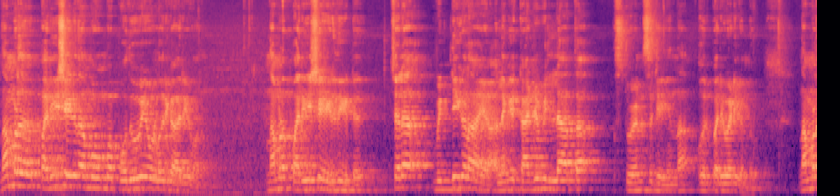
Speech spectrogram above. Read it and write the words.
നമ്മൾ പരീക്ഷ എഴുതാൻ പോകുമ്പോൾ പൊതുവേ ഉള്ളൊരു കാര്യമാണ്. നമ്മൾ പരീക്ഷ എഴുതിയിട്ട് ചില വിഡ്ഢികളായ അല്ലെങ്കിൽ കഴിവില്ലാത്ത സ്റ്റുഡൻസ് ചെയ്യുന്ന ഒരു പരിപാടി നമ്മൾ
